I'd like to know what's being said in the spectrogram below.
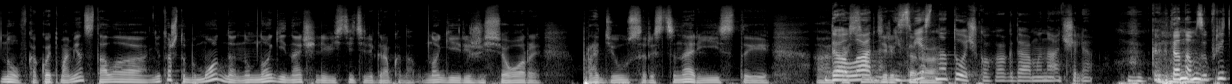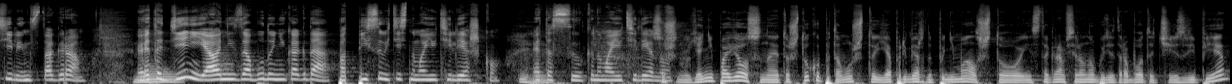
ну, в какой-то момент стало не то чтобы модно, но многие начали вести телеграм-канал. Многие режиссеры, продюсеры, сценаристы, а, Да ладно, известна точка, когда мы начали. Когда нам запретили Инстаграм. Ну, Этот день я не забуду никогда. Подписывайтесь на мою тележку. Это ссылка на мою телегу. Слушай, ну я не повелся на эту штуку, потому что я примерно понимал, что Инстаграм все равно будет работать через VPN.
